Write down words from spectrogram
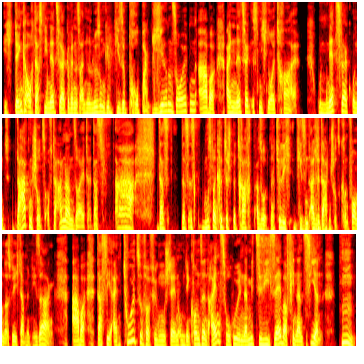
Ich denke auch, dass die Netzwerke, wenn es eine Lösung gibt, diese propagieren sollten. Aber ein Netzwerk ist nicht neutral. Und Netzwerk und Datenschutz auf der anderen Seite, das, ah, das, das ist, muss man kritisch betrachten. Also natürlich, die sind alle datenschutzkonform, das will ich damit nicht sagen. Aber dass sie ein Tool zur Verfügung stellen, um den Content einzuholen, damit sie sich selber finanzieren, hm,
